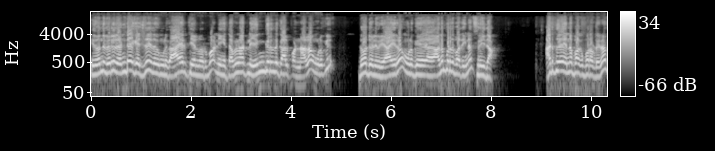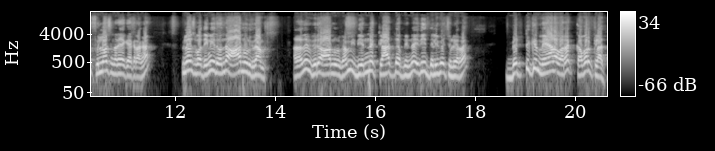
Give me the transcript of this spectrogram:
இது வந்து வெறும் ரெண்டே கேஜ் தான். இது உங்களுக்கு ஆயிரத்தி எழுநூறுபா நீங்கள் தமிழ்நாட்டில் எங்கேருந்து கால் பண்ணாலும் உங்களுக்கு டோர் டெலிவரி ஆயிரும். உங்களுக்கு அனுப்புறது பார்த்தீங்கன்னா ஃப்ரீ தான். அடுத்தது என்ன பார்க்க போகிறோம் அப்படின்னா ஃபில்லோஸ் நிறைய கேட்குறாங்க ஃபில்லோஸ் பார்த்தீங்கன்னா இது வந்து 600 கிராம் அதாவது வெறும் 600 கிராம் இது என்ன கிளாத் அப்படின்னா இதையும் தெளிவாக சொல்லிடுறேன். பெட்டுக்கு மேலே வர கவர் கிளாத்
